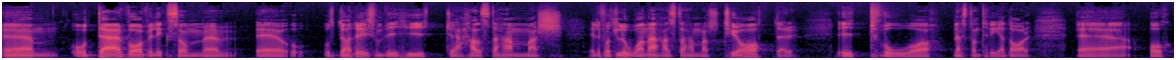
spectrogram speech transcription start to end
ehm, och där var vi liksom, och och då hade liksom vi hyrt Hallstahammars, eller fått låna Hallstahammars teater i två, nästan tre dagar. Eh, och,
